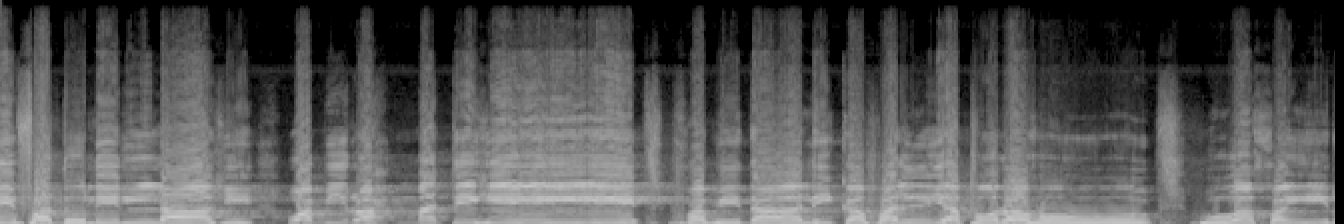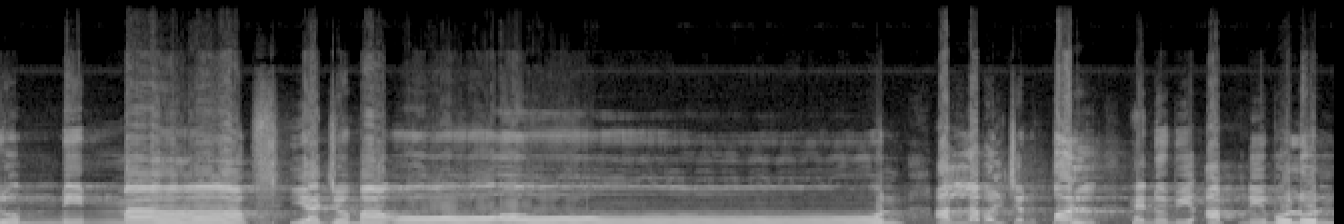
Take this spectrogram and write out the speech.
বিফাদুলিল্লাহি ওয়া বিরহমাতিহি ফাবিদালিকা ফালইয়াফরাহু, হুয়া খায়রুম মিম্মা ইয়াজমাউন। আল্লাহ বলছেন, কুল হে নবী, আপনি বলুন,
